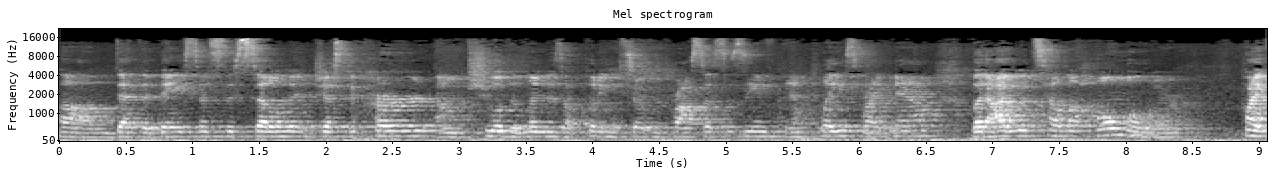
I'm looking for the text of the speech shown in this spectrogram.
um, that the bank, since this settlement just occurred, I'm sure the lenders are putting certain processes in, in place right now. But I would tell a homeowner, quite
